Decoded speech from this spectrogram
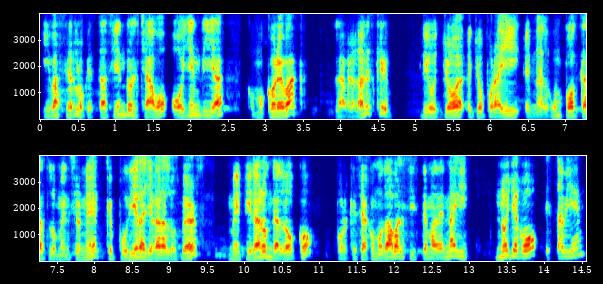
iba a hacer lo que está haciendo el chavo hoy en día como coreback. La verdad es que, digo, yo, yo por ahí en algún podcast lo mencioné, que pudiera llegar a los Bears, me tiraron de a loco porque se acomodaba al sistema de Nagy. No llegó, está bien,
